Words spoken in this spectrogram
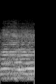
you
